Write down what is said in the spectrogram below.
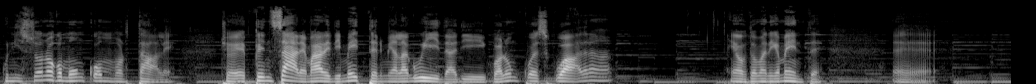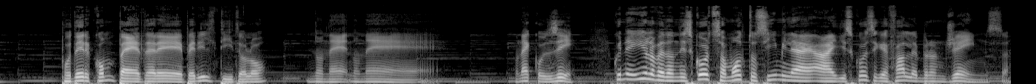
Quindi sono comunque un mortale. Cioè, pensare magari di mettermi alla guida di qualunque squadra e automaticamente eh, poter competere per il titolo non è, non è, non è così. Quindi io lo vedo un discorso molto simile ai discorsi che fa LeBron James.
